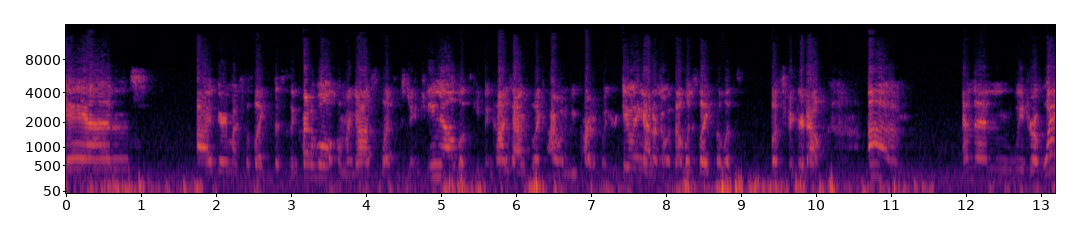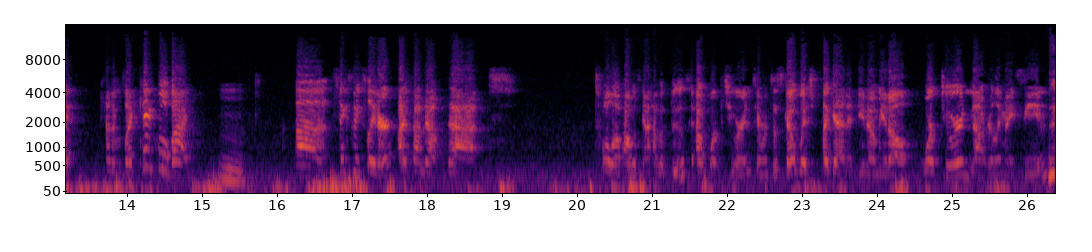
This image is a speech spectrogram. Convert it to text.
And I very much was like, this is incredible. Oh my gosh, let's exchange emails. Let's keep in contact. Like, I want to be part of what you're doing. I don't know what that looks like, but let's let's figure it out. Um, and then we drove away, and it was like, okay, cool, bye. Mm. Uh, six weeks later, I found out that TWLOHA was going to have a booth at Warped Tour in San Francisco, which, again, if you know me at all, Warped Tour, not really my scene. um,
